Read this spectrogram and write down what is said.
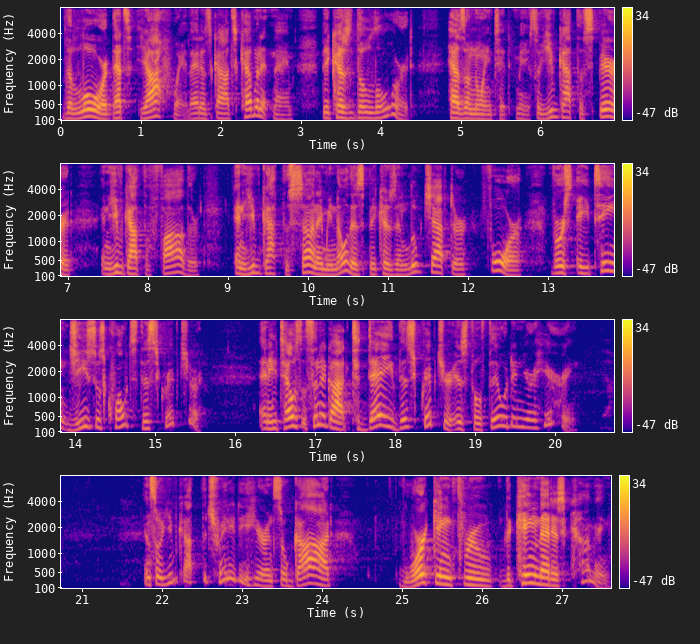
the Lord, that's Yahweh, that is God's covenant name, because the Lord has anointed me. So you've got the Spirit and you've got the Father, and you've got the Son. And we know this because in Luke chapter 4, verse 18, Jesus quotes this scripture. And he tells the synagogue, Today this scripture is fulfilled in your hearing. And so you've got the Trinity here. And so God, working through the King that is coming,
